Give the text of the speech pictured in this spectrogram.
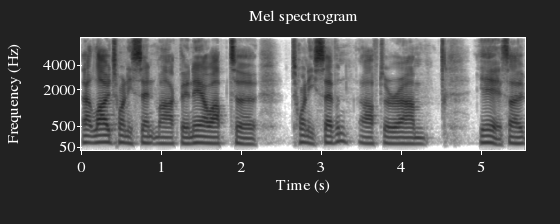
that low 20 cent mark. They're now up to 27 after, um, yeah. So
